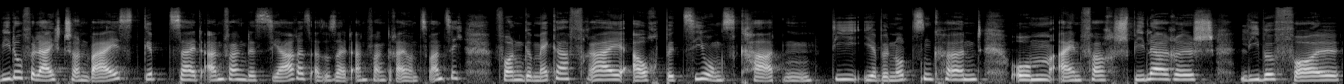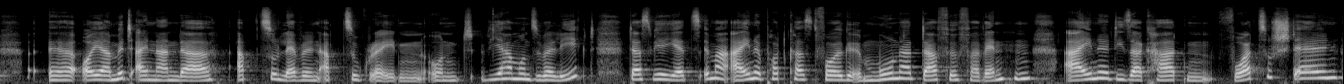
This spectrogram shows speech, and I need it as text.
wie du vielleicht schon weißt, gibt es seit Anfang des Jahres, also seit Anfang 23, von Gemeckerfrei auch Beziehungskarten, die ihr benutzen könnt, um einfach spielerisch, liebevoll äh, euer Miteinander abzuleveln, abzugraden. Und wir haben uns überlegt, dass wir jetzt immer eine Podcast-Folge im Monat dafür verwenden, eine dieser Karten vorzustellen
